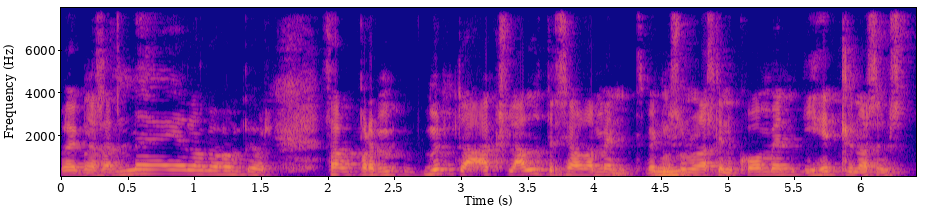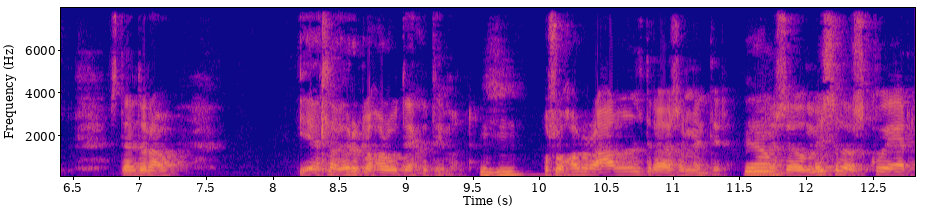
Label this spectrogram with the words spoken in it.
vegna þess að nei, ég langar að fá mér bjór. Þá bara myndu að actually aldrei sjá það mynd vegna þess að hún er alltaf komin í hilluna sem stendur á ég ætla að örgulega að horfa út eitthvað tíman -hmm. og svo horfur aldrei þessar myndir. Að þú missir það skver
